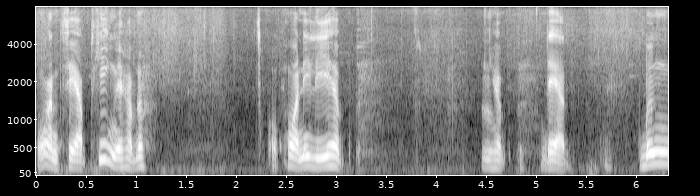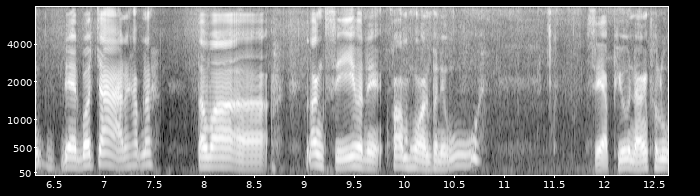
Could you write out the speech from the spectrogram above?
ห้อนเสียบทิ้งเลยครับเนาะโอ้ห้อนนี่ลีครับนี่ครับ แดดเบิ้งแดดบ่จ้านะครับนะแต่ว่าเอ่อรังสีพิ่นนี่ความร้อนพิ่นนี่อู้เสียบผิวหนังทะลุ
